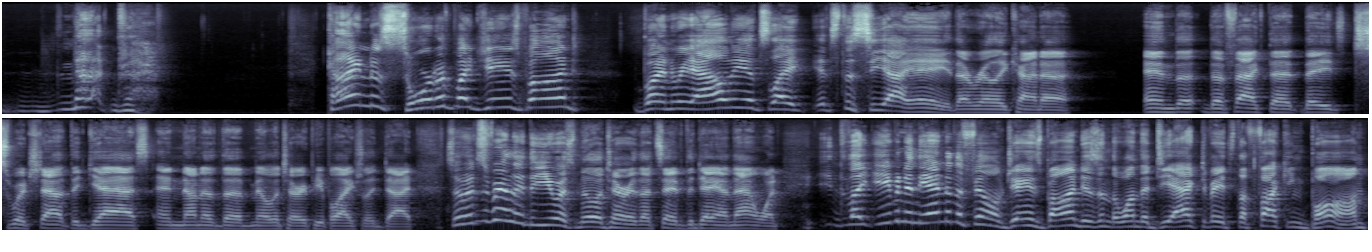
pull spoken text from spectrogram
not. Kind of, sort of by James Bond, but in reality, it's like it's the CIA that really kind of and the the fact that they switched out the gas and none of the military people actually died. So it's really the U.S. military that saved the day on that one. Like even in the end of the film, James Bond isn't the one that deactivates the fucking bomb.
